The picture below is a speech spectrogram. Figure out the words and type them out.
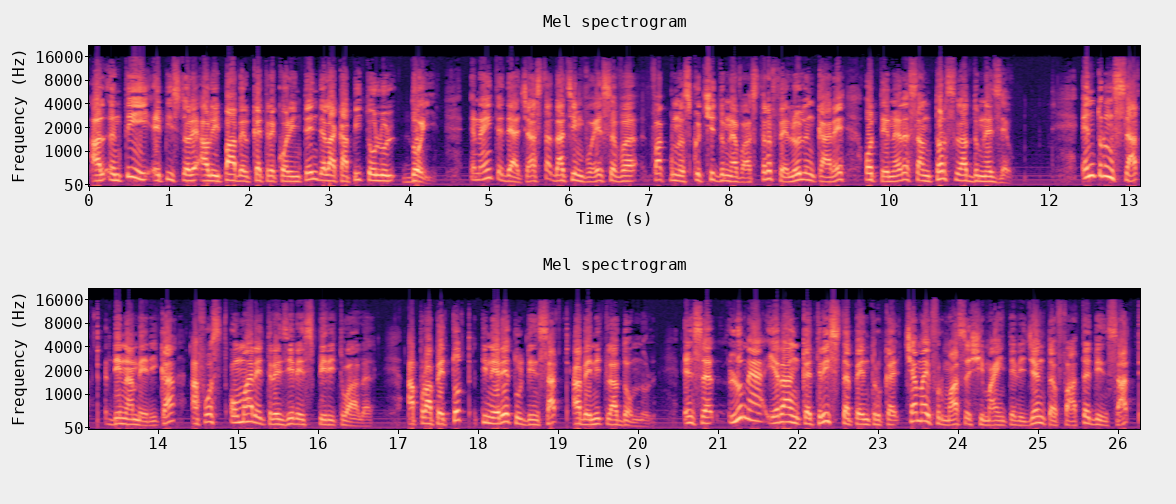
al întâiei epistole a lui Pavel către Corinteni de la capitolul 2. Înainte de aceasta, dați-mi voie să vă fac cunoscut și dumneavoastră felul în care o tânără s-a întors la Dumnezeu. Într-un sat din America a fost o mare trezire spirituală. Aproape tot tineretul din sat a venit la Domnul. Însă lumea era încă tristă pentru că cea mai frumoasă și mai inteligentă fată din sat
